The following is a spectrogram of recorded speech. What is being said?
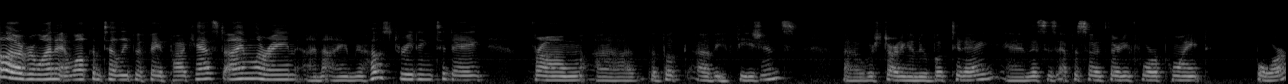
Hello, everyone, and welcome to Leap of Faith podcast. I am Lorraine, and I am your host reading today from uh, the book of Ephesians. Uh, we're starting a new book today, and this is episode 34.4.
